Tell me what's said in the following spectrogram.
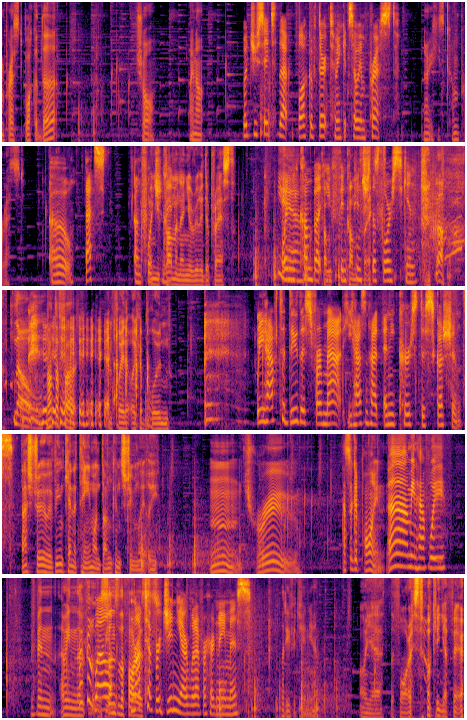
compressed block of dirt. Sure. Why not? What'd you say to that block of dirt to make it so impressed? No, he's compressed. Oh, that's unfortunate. When you come and then you're really depressed. Yeah. When you come, but Come- you fin- come pinch the pressed. foreskin. No, What the fuck? inflate it like a balloon. We have to do this for Matt. He hasn't had any cursed discussions. That's true. We've been kind of tame on Duncan's stream lately. Mmm, true. That's a good point. Uh, I mean, have we? We've been. I mean, the, the Sons of the Forest. not to Virginia or whatever her name is. Bloody Virginia. Oh yeah, the forest. okay, yeah, fair.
